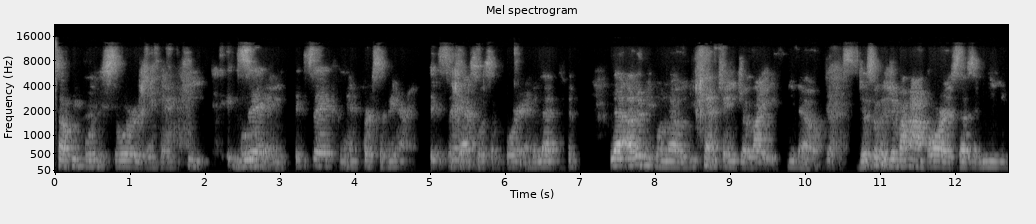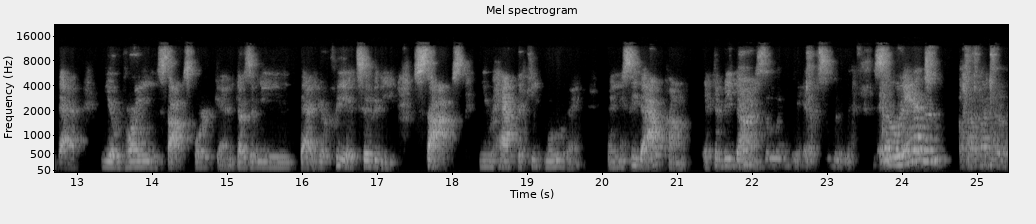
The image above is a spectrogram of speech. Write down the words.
tell people his story and then keep exactly. moving exactly and persevering. Exactly. That's what's important to let let other people know you can change your life. You know, yes. Just because you're behind bars doesn't mean that your brain stops working. Doesn't mean that your creativity stops. You have to keep moving, and you see the outcome. It can be done. Absolutely, absolutely. So now, oh,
